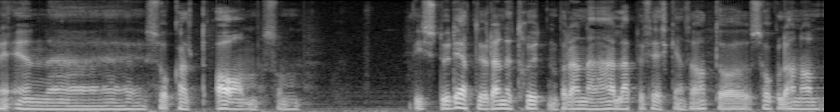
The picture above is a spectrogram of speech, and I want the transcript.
med en eh, såkalt arm som vi studerte jo denne truten på denne her leppefisken, sant? og så hvordan han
